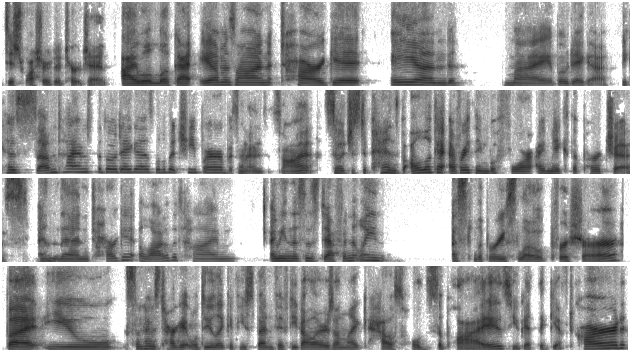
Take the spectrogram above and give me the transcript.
dishwasher detergent, I will look at Amazon, Target, and my bodega because sometimes the bodega is a little bit cheaper, but sometimes it's not. So it just depends. But I'll look at everything before I make the purchase. And mm-hmm. then Target, a lot of the time, I mean, this is definitely a slippery slope for sure. But you sometimes Target will do like if you spend $50 on like household supplies, you get the gift card.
